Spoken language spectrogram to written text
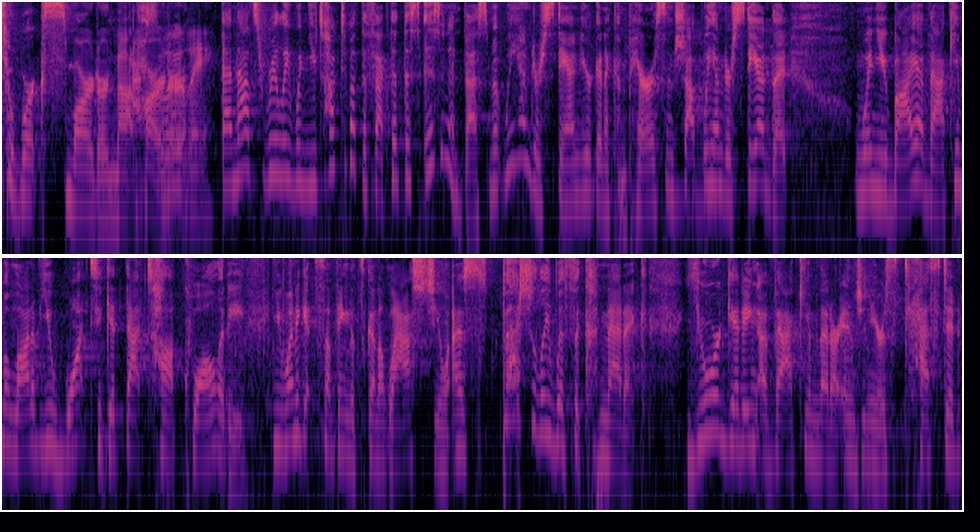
to work smarter, not Absolutely. harder. And that's really when you talked about the fact that this is an investment, we understand you're gonna comparison shop. We mm-hmm. understand that when you buy a vacuum, a lot of you want to get that top quality. You wanna get something that's gonna last you, especially with the Cinetic. You're getting a vacuum that our engineers tested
